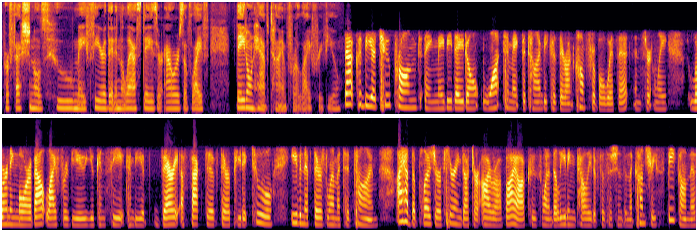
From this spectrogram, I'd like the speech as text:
professionals who may fear that in the last days or hours of life they don't have time for a life review? That could be a two pronged thing. Maybe they don't want to make the time because they're uncomfortable with it, and certainly learning more about life review, you can see it can be a very effective therapeutic tool even if there's limited time. I had the pleasure of hearing Dr. Ira Byock, who's one of the leading palliative physicians in the country, speak on this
